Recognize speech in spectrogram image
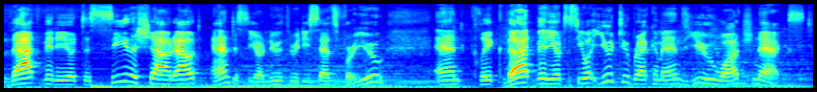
that video to see the shout out and to see our new 3D sets for you. And click that video to see what YouTube recommends you watch next.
